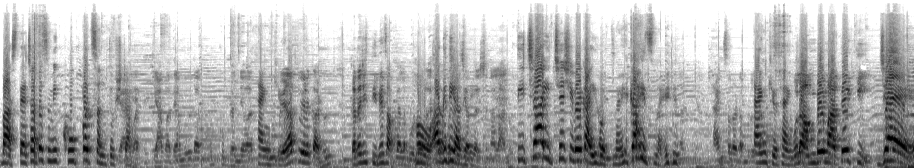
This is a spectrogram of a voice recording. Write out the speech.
बस त्याच्यातच मी खूपच संतुष्ट आहे. खूप खूप धन्यवाद. Thank खूप you. वेळात वेळ काढून कदाचित तिनेच आपल्याला हो, बोलवलं असेल. अगदी, आपण तिच्या अगदी. दर्शनाला आलो. तिच्या इच्छेशिवाय काही होत नाही काहीच नाही. थँक्स थँक्यू थँक्यू बोला अंबे माते की. जय.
